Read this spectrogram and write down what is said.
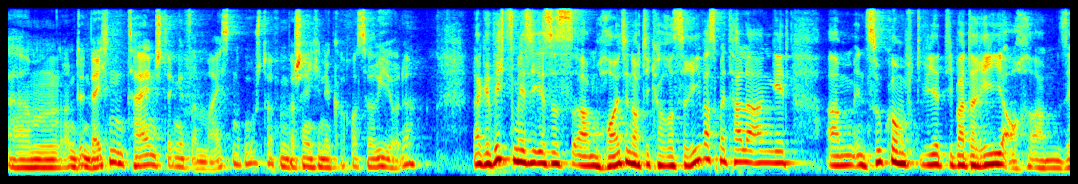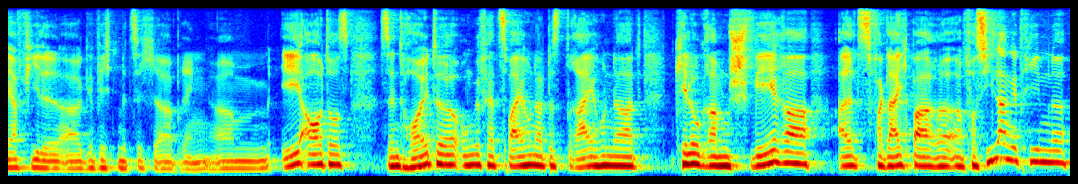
Ähm, und in welchen Teilen stecken jetzt am meisten Rohstoffe? Wahrscheinlich in der Karosserie, oder? Na, gewichtsmäßig ist es ähm, heute noch die Karosserie, was Metalle angeht. Ähm, in Zukunft wird die Batterie auch ähm, sehr viel äh, Gewicht mit sich äh, bringen. Ähm, E-Autos sind heute ungefähr 200 bis 300 Kilogramm schwerer als vergleichbare äh, fossil angetriebene.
